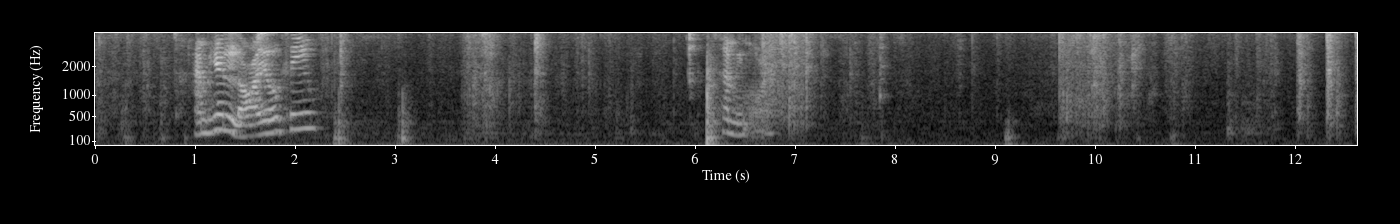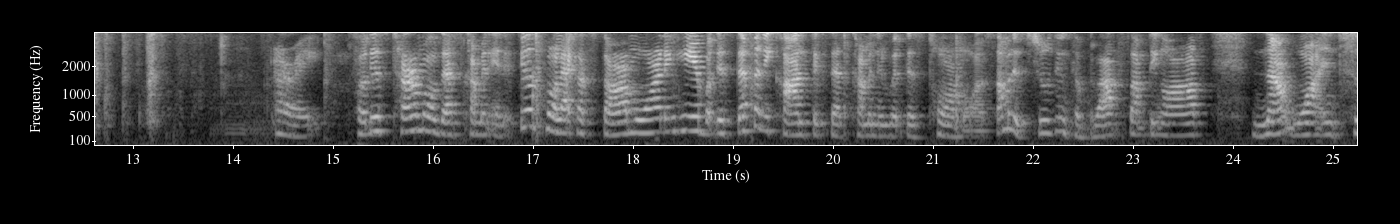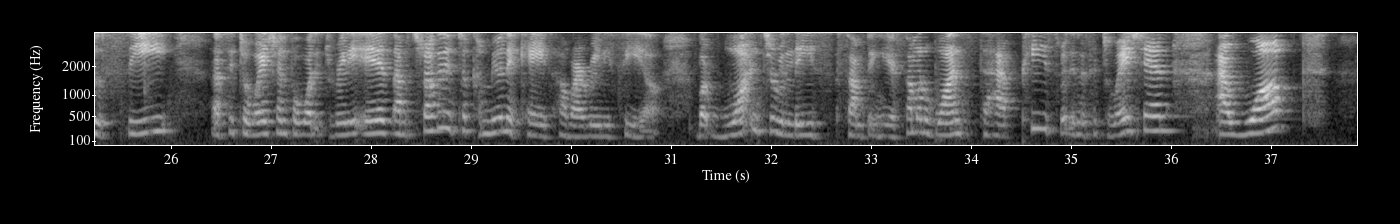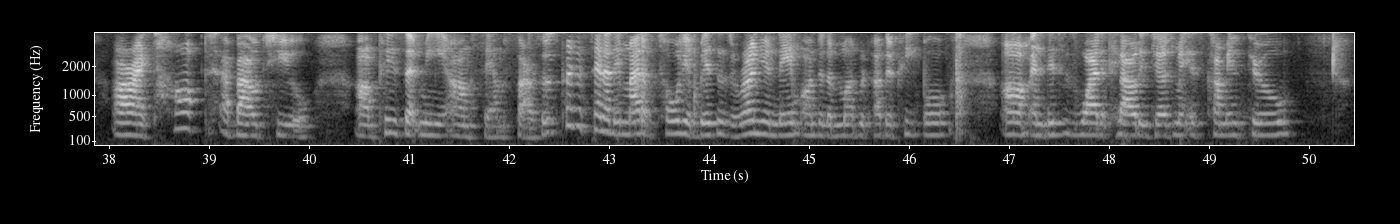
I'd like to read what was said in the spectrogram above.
I'm here loyalty. Tell me more. All right. So this turmoil that's coming in, it feels more like a storm warning here, but there's definitely conflicts that's coming in with this turmoil. Someone is choosing to block something off, not wanting to see a situation for what it really is. I'm struggling to communicate how I really feel, but wanting to release something here. Someone wants to have peace within the situation. I walked or I talked about you um, please let me um, say I'm sorry. So this person said that they might have told your business, run your name under the mud with other people. Um, and this is why the cloudy judgment is coming through.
